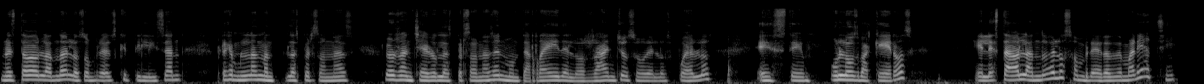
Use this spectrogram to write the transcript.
No estaba hablando de los sombreros que utilizan, por ejemplo, las, las personas, los rancheros, las personas en Monterrey, de los ranchos o de los pueblos, este, o los vaqueros. Él estaba hablando de los sombreros de mariachi.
